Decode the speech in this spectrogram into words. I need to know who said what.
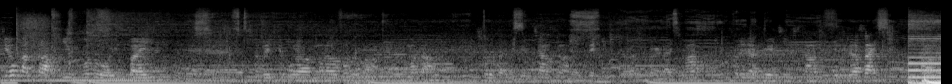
Speaker 1: 来てよかったっていうことをいっぱい、えー、ってもらうことがまた招待できるチャンスなのでぜひよろしくお願いします。それでは今日一日楽しんでください。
